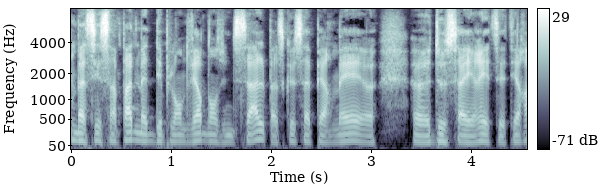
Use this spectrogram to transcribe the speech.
bah, c'est sympa de mettre des plantes vertes dans une salle parce que ça permet euh, euh, de s'aérer, etc.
